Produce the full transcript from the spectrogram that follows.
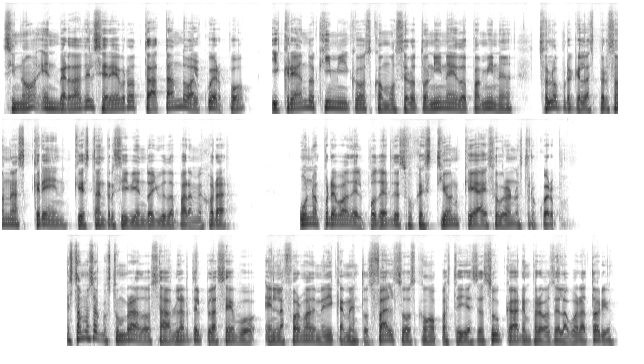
sino en verdad el cerebro tratando al cuerpo y creando químicos como serotonina y dopamina solo porque las personas creen que están recibiendo ayuda para mejorar. Una prueba del poder de sugestión que hay sobre nuestro cuerpo. Estamos acostumbrados a hablar del placebo en la forma de medicamentos falsos como pastillas de azúcar en pruebas de laboratorio.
